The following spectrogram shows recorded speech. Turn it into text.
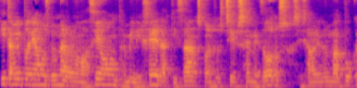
Y también podríamos ver una renovación también ligera, quizás con esos chips M2, si salen en el MacBook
